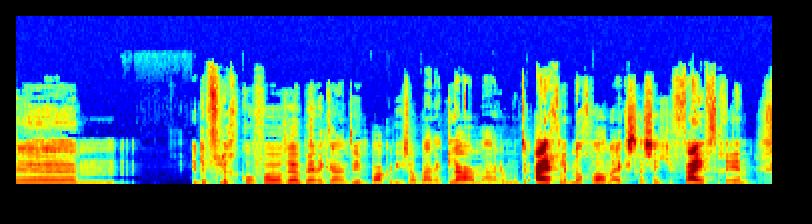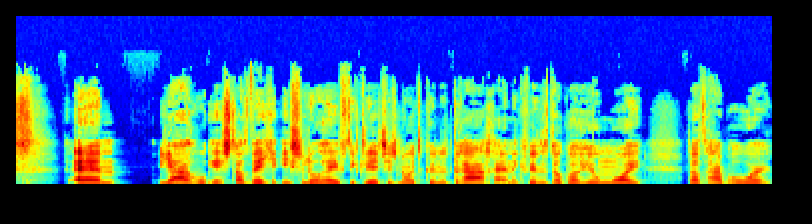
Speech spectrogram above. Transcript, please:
um, de vluchtkoffer ben ik aan het inpakken, die is al bijna klaar. Maar er moet eigenlijk nog wel een extra setje 50 in. En ja, hoe is dat? Weet je, Iselou heeft die kleertjes nooit kunnen dragen. En ik vind het ook wel heel mooi dat haar broer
